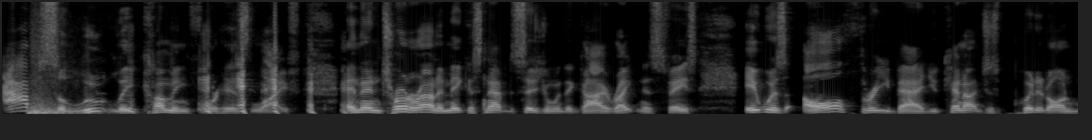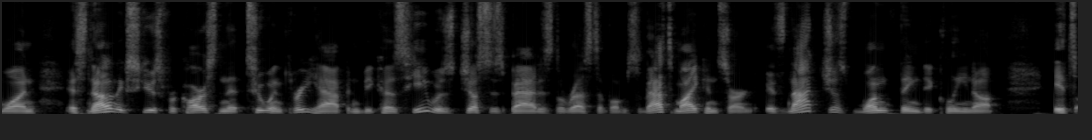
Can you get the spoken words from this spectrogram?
absolutely coming for his life, and then turn around and make a snap decision with the guy right in his face. It was all three bad. You cannot just put it on one. It's not an excuse for Carson that two and three happened because he was just as bad as the rest of them. So that's my concern. It's not just one thing to clean up. It's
